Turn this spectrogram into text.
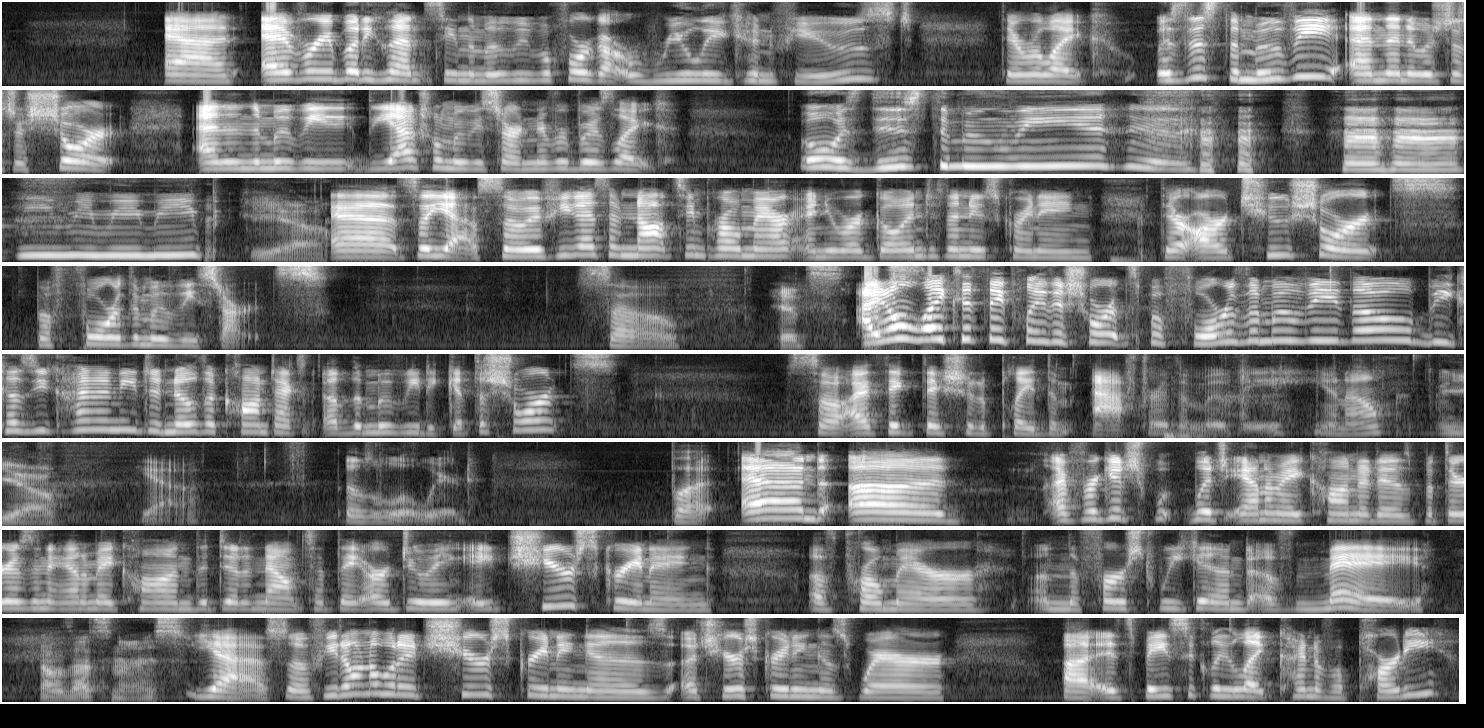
and everybody who hadn't seen the movie before got really confused. They were like, "Is this the movie?" And then it was just a short, and then the movie, the actual movie started, and everybody was like, "Oh, is this the movie?" Yeah. Uh, so yeah, so if you guys have not seen Promare and you are going to the new screening, there are two shorts before the movie starts. So It's. I don't like that they play the shorts before the movie though, because you kind of need to know the context of the movie to get the shorts. So I think they should have played them after the movie. You know? Yeah. Yeah, it was a little weird. But and uh, I forget which anime con it is, but there is an anime con that did announce that they are doing a cheer screening of Promare on the first weekend of May. Oh, that's nice. Yeah, so if you don't know what a cheer screening is, a cheer screening is where uh, it's basically like kind of a party.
